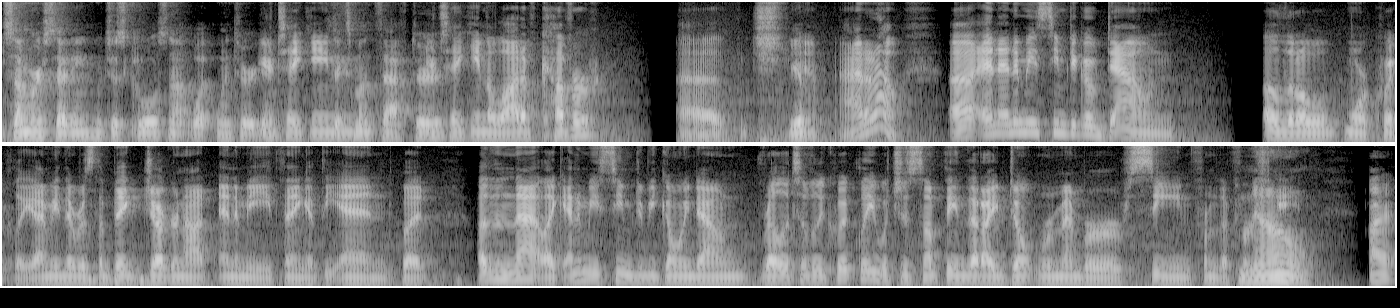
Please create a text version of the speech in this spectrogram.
summer setting, which is cool. It's not what winter again. You're taking- six months after. you're taking a lot of cover, uh, which Yep. I don't know. Uh, and enemies seem to go down a little more quickly. I mean, there was the big juggernaut enemy thing at the end, but other than that, like enemies seem to be going down relatively quickly, which is something that I don't remember seeing from the first game. no, I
